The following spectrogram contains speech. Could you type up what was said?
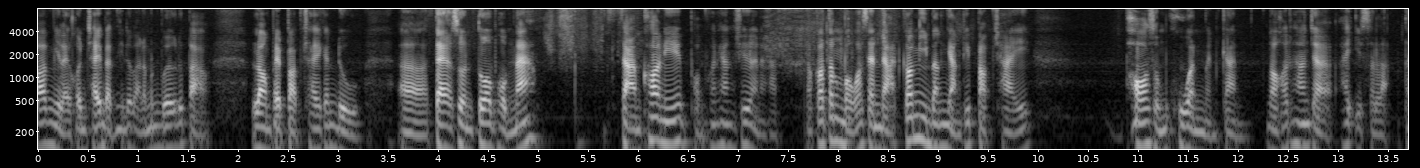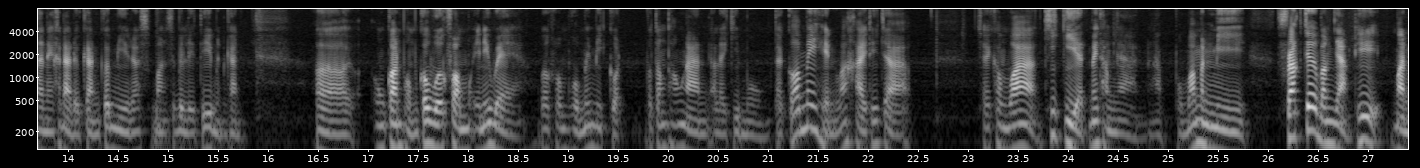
ว่ามีหลายคนใช้แบบนี้หรือเปล่าแล้วมัน work หรือเปล่า ลองไปปรับใช้กันดูแต่ส่วนตัวผมนะสามข้อนี้ผมค่อนข้างเชื่อนะครับ แล้วก็ต้องบอกว่า s ซนดาร์ดก็มีบางอย่างที่ปรับใช้ พอสมควรเหมือนกัน เราค่อนข้างจะให้อิสระ แต่ในขณะเดียวกันก็มี responsibility เหมือนกันอองค์กรผมก็ work from anywhere work from home ไม่มีกฎว่าต้องเข้างานอะไรกี่โมง แต่ก็ไม่เห็นว่าใครที่จะใช้คำว่าขี้เกียจไม่ทำงานนะครับ ผมว่ามันมี structure บางอย่างที่มัน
